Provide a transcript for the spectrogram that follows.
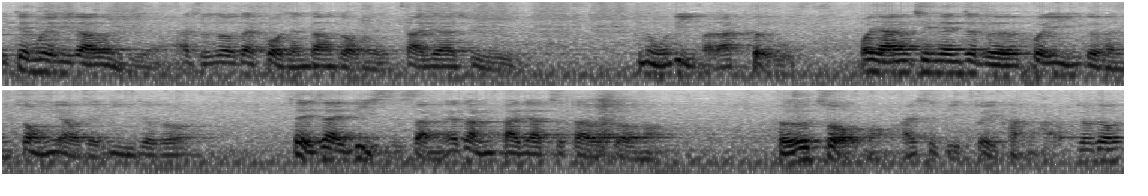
一定会遇到问题啊。那只是说在过程当中，大家去努力把它克服。我想今天这个会议一个很重要的意义，就是说，这也在历史上要让大家知道说哦，合作哦还是比对抗好。就是说，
